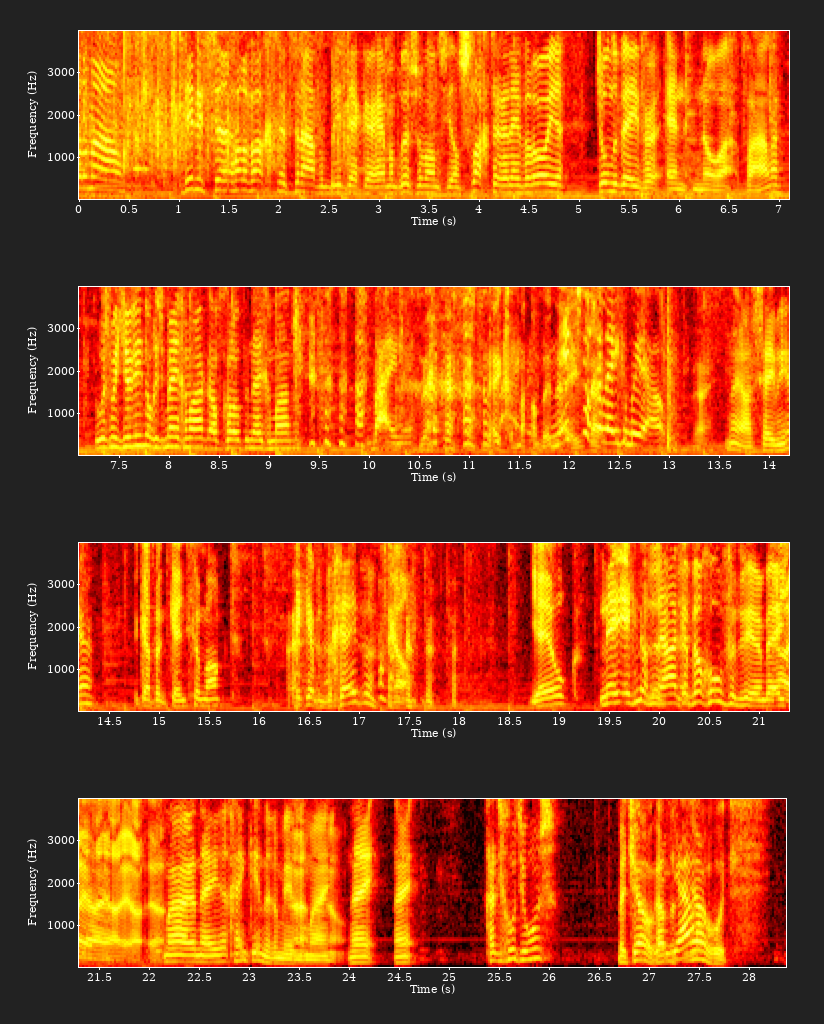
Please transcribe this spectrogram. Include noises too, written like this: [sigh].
allemaal. Dit is eh, half acht met vanavond Britt Dekker, Herman Brusselmans, Jan Slachter en Even Rooyen, John de Bever en Noah Valen. Hoe is het met jullie? Nog iets meegemaakt de afgelopen negen maanden? [laughs] Weinig. [laughs] Negen maanden, nee. Niks nee. vergeleken bij jou. Nou ja, C meer. Ik heb een kind gemaakt. Ik heb het begrepen. [laughs] Ja. Jij ook? Nee, ik, nog, nou, ik heb wel geoefend weer een beetje. Ja, ja, ja. ja, ja. Maar nee, geen kinderen meer Ja, voor mij. ja. Nee, nee. Gaat het goed, jongens? Met jou gaat het jou? met jou goed.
